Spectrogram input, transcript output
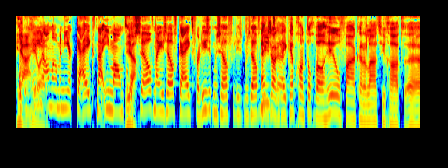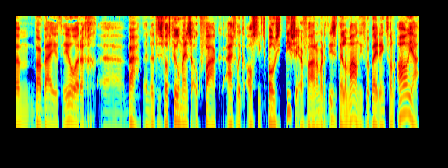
op ja een hele erg. andere manier kijkt naar iemand. Ja. Of zelf naar jezelf kijkt. Verlies ik mezelf, verlies ik mezelf niet. Exact. Eh, Ik heb gewoon toch wel heel vaak een relatie gehad ehm, waarbij het heel erg, eh, waar, en dat is wat veel mensen ook vaak eigenlijk als iets positiefs ervaren, maar dat is het helemaal niet. Waarbij je denkt van, oh ja,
